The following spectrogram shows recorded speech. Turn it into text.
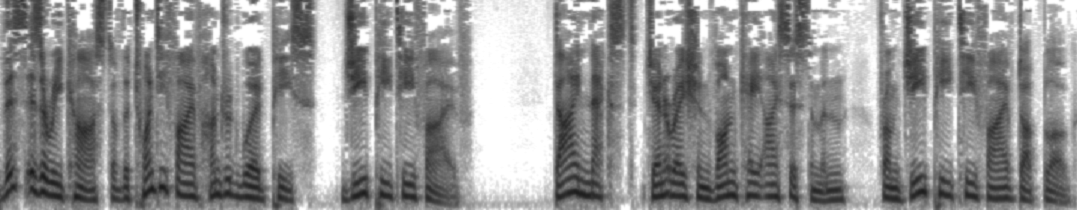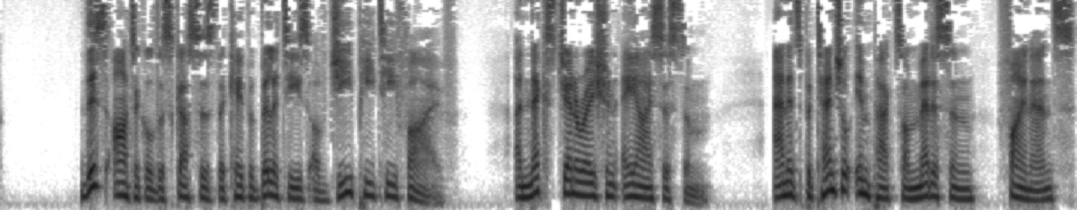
This is a recast of the 2500 word piece, GPT-5. Die Next Generation von KI-Systemen from GPT-5.blog. This article discusses the capabilities of GPT-5, a next-generation AI system, and its potential impacts on medicine, finance,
